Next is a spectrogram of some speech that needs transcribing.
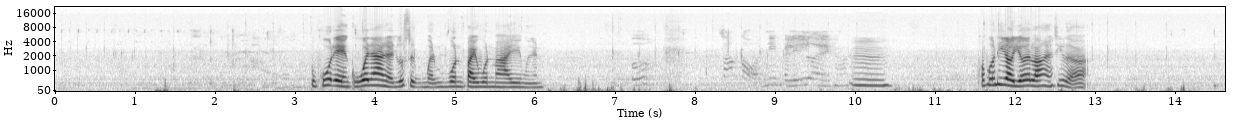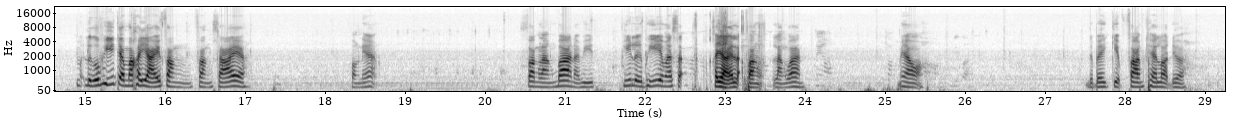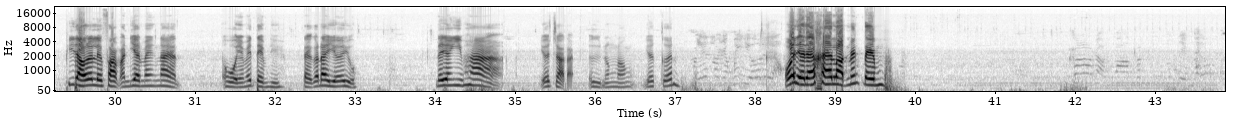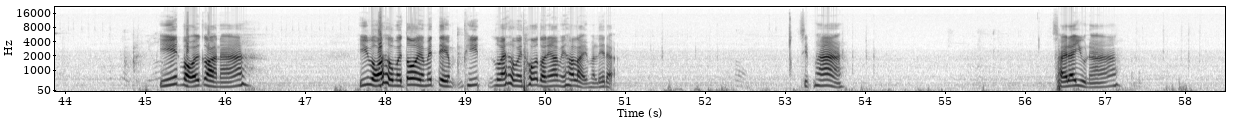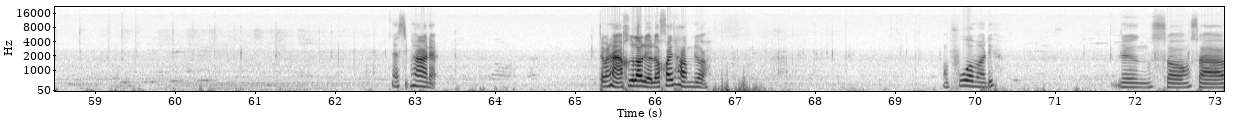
กูพูดเองกูก็น่าจะรู้สึกเหมือนวนไปวนมาเองเหมือนกันเออสร้างต่อนี่ไปเรื่ก็พื้นที่เราเยอะแล้วไงที่เหลือ หรือว่าพี่จะมาขยายฝั่งฝั่งซ้ายอะฝั่งเนี้ย ฝั่งหลังบ้านอะพี่พี่หรือพี่จะมาขยายฝั่งหลังบ้าน ไม่เอาเดี๋ยวไปเก็บฟาร์มแครอทดีกว่าพี่เดาได้เลยฟาร์มอันเยียนแม่งน่าจะโอ้โหยังไม่เต็มที แต่ก็ได้เยอะอยู่ ได้ยังยี่ห้าเยอะจัดอะเออน้องๆ เยอะเกิน โอ้ยเดี๋ยวเดี๋ยวแครอทแม่งเต็ม ข้าวดับฟาร์มมันก็เต็มแล้วจะปลูกเยอะ พีทบอกไว้ก่อนนะ พีทบอกว่าโทเมโต้ยังไม่เต็ม พีทรู้ไหมโทเมโต้ตอนนี้มีเท่าไหร่เมล็ดอะสิบห้าใช้ได้อยู่นะ เนี่ยสิบห้าเนี่ย แต่ปัญหาคือเราเดี๋ยวเราค่อยทำดีกว่า เอาพั่วมาดิหนึ่งสองสาม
